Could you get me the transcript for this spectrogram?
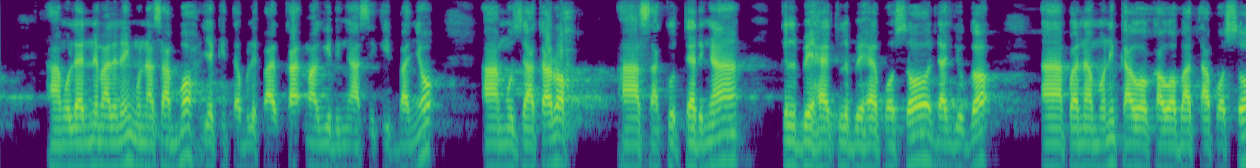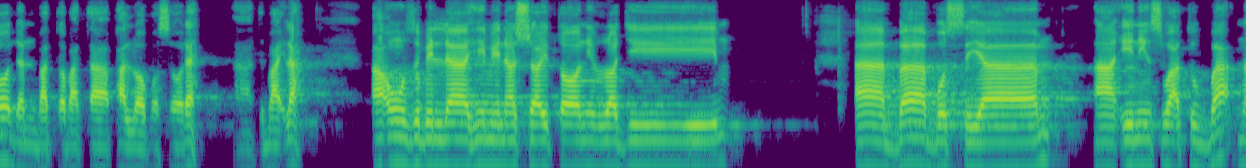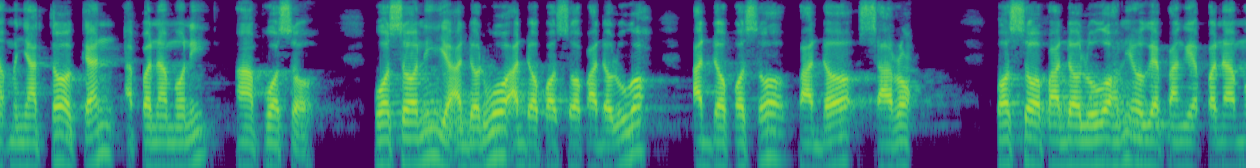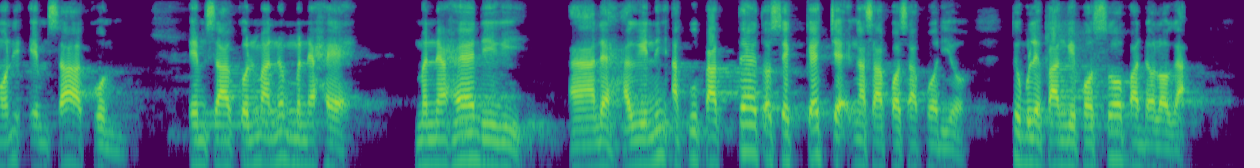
Ha, mulai ni malam ni munasabah yang kita boleh pakat mari dengar sikit banyak ha, muzakarah ha, sakut dengar kelebihan-kelebihan puasa dan juga ha, apa nama ni kawa-kawa bata puasa dan bata-bata pala puasa dah. Ha, terbaiklah. A'udzubillahi minasyaitonirrajim. Ha, babus siyam. Ha, ini suatu bab nak menyatakan apa nama ni ha, puasa. Puasa ni ya ada dua, ada puasa pada lurah, ada puasa pada syarak. Puasa pada lurah ni orang panggil apa nama ni imsakun. Imsakun mana menahan. Menahan diri. Ha, dah hari ni aku patah atau sekecek dengan siapa-siapa dia. Tu boleh panggil puasa pada lorak.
